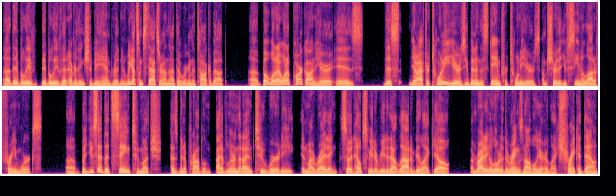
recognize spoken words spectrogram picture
uh, they believe they believe that everything should be handwritten. And we got some stats around that that we're going to talk about. Uh, but what I want to park on here is this, you know, after 20 years, you've been in this game for 20 years. I'm sure that you've seen a lot of frameworks. Uh, but you said that saying too much has been a problem. I have learned that I am too wordy in my writing. So it helps me to read it out loud and be like, yo, I'm writing a Lord of the Rings novel here, like shrink it down.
